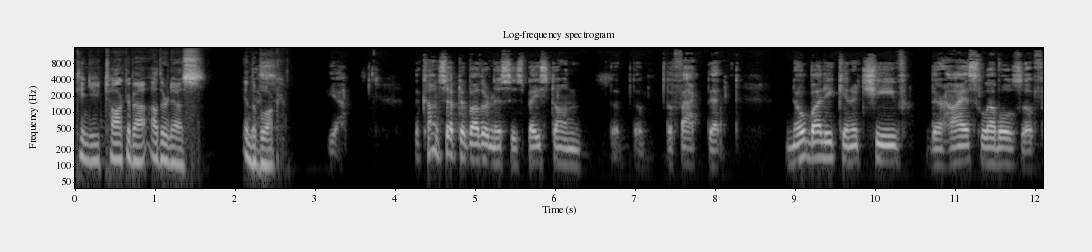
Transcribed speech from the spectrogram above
Can you talk about otherness in the yes. book? Yeah. The concept of otherness is based on the, the, the fact that Nobody can achieve their highest levels of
